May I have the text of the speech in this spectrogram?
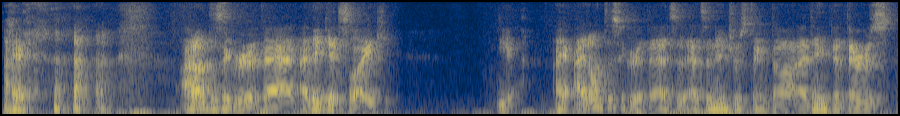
I I don't disagree with that. I think it's like, yeah, I, I don't disagree with that. That's a, that's an interesting thought. I think that there's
